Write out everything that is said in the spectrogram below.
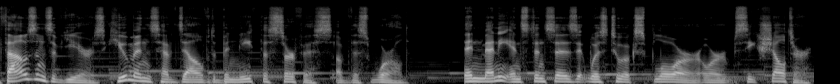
For thousands of years, humans have delved beneath the surface of this world. In many instances, it was to explore or seek shelter.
